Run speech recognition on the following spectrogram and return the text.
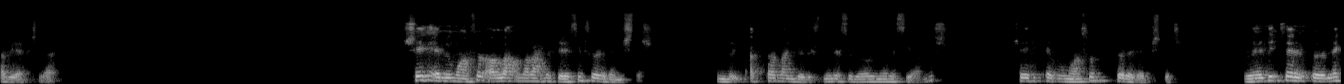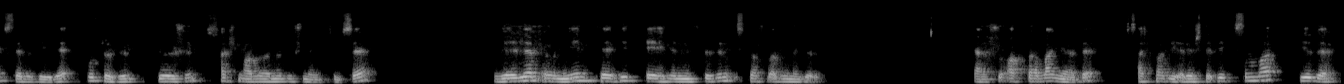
tabiatçılar. Şeyh Ebu Mansur, Allah ona rahmet eylesin şöyle demiştir. Şimdi aktarılan görüş, neresi doğru, neresi yanlış. Şeyh Ebu Mansur şöyle demiştir. Verdikleri örnek sebebiyle bu sözün, görüşün saçmalığını düşünen kimse, verilen örneğin tevhid ehlinin sözünü ispatladığını görür. Yani şu aktarılan yerde saçma bir eleştirdiği kısım var. Bir de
